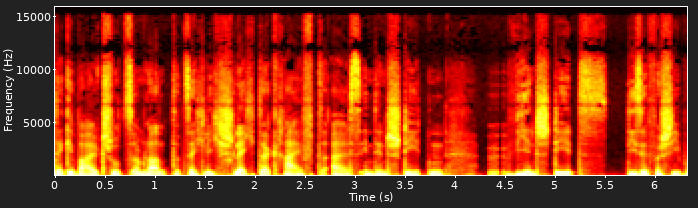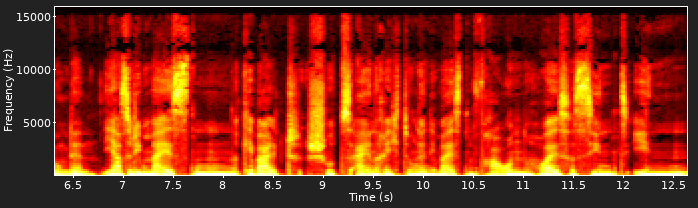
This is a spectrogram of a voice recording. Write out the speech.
der Gewaltschutz am Land tatsächlich schlechter greift als in den Städten. Wie entsteht diese Verschiebung denn? Ja, also die meisten Gewaltschutzeinrichtungen, die meisten Frauenhäuser sind in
